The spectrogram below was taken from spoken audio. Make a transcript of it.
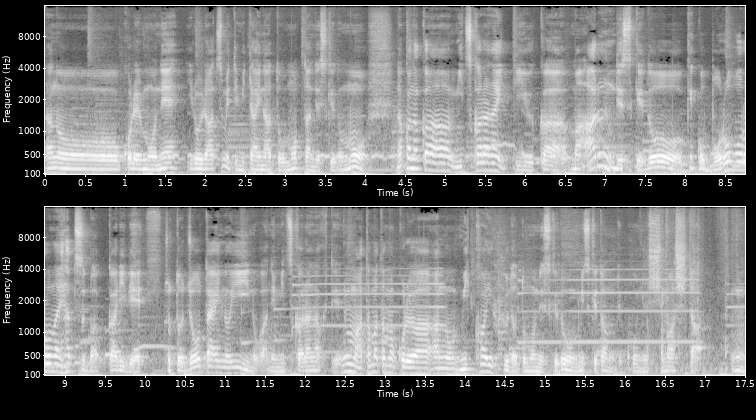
あのー、これもねいろいろ集めてみたいなと思ったんですけどもなかなか見つからないっていうか、まあ、あるんですけど結構ボロボロなやつばっかりでちょっと状態のいいのがね見つからなくて、まあ、たまたまこれはあの未開封だと思うんですけど見つけたので購入しました。うん、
